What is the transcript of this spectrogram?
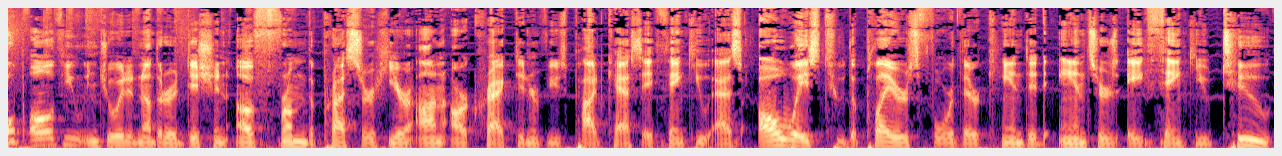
Hope all of you enjoyed another edition of From the Presser here on our Cracked Interviews podcast. A thank you, as always, to the players for their candid answers. A thank you to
